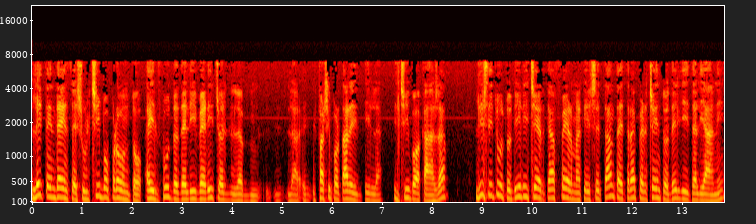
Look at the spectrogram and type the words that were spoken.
le tendenze sul cibo pronto e il food delivery, cioè il, la, il farsi portare il, il, il cibo a casa, l'istituto di ricerca afferma che il 73% degli italiani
